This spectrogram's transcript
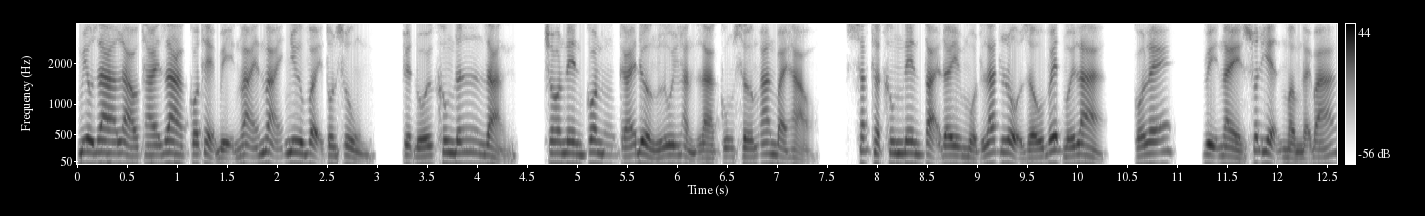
miêu ra lão thái gia có thể bị mãi mãi như vậy tôn sùng, tuyệt đối không đơn giản, cho nên con cái đường lui hẳn là cũng sớm an bài hảo, xác thật không nên tại đây một lát lộ dấu vết mới là, có lẽ, vị này xuất hiện mầm đại bá,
